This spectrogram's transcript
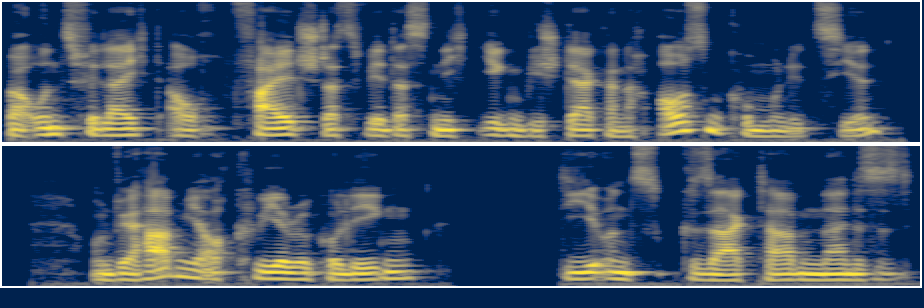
bei uns vielleicht auch falsch, dass wir das nicht irgendwie stärker nach außen kommunizieren. Und wir haben ja auch queere Kollegen, die uns gesagt haben, nein, das ist,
